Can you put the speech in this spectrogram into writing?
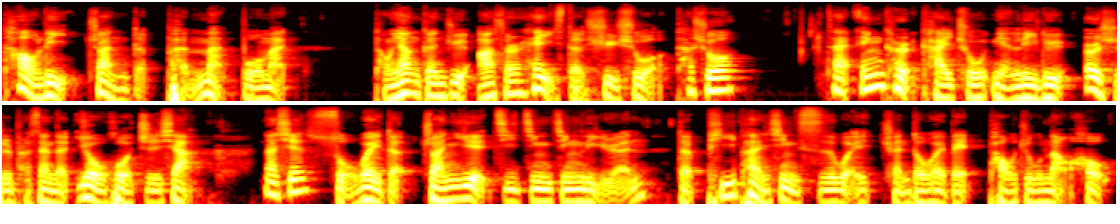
套利赚得盆满钵满。同样，根据 Arthur Hayes 的叙述，他说，在 Anchor 开出年利率二十 percent 的诱惑之下，那些所谓的专业基金经理人。的批判性思维全都会被抛诸脑后。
